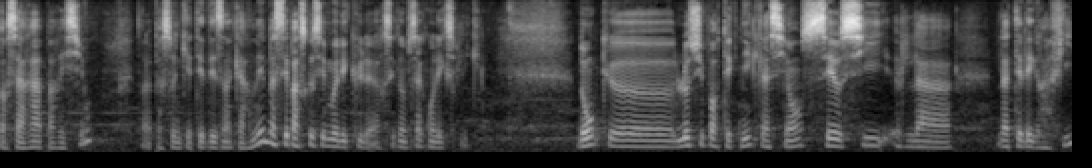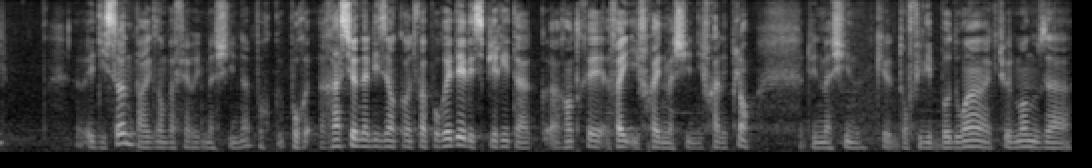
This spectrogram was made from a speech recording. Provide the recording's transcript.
dans sa réapparition, dans la personne qui a été désincarnée, ben c'est parce que c'est moléculaire, c'est comme ça qu'on l'explique. Donc euh, le support technique, la science, c'est aussi la, la télégraphie, Edison, par exemple, va faire une machine hein, pour, rationaliser encore une fois, pour aider les spirites à, rentrer. Enfin, il fera une machine, il fera les plans d'une machine que, dont Philippe Baudouin actuellement nous a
